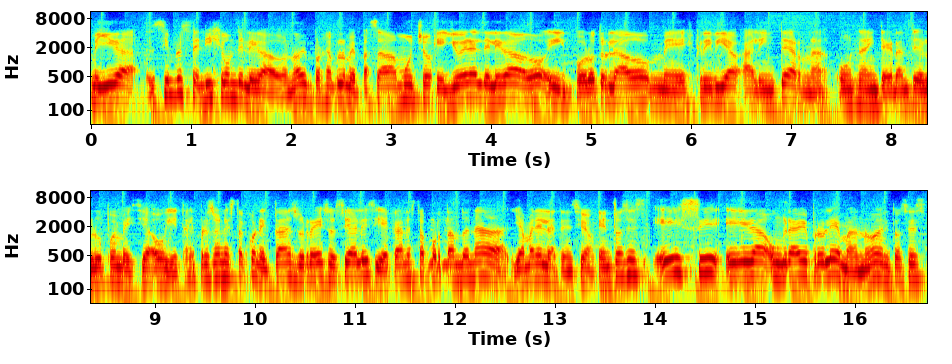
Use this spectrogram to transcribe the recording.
me llega, siempre se elige un delegado, ¿no? Y por ejemplo me pasaba mucho que yo era el delegado y por otro lado me escribía a la interna una integrante del grupo y me decía, oye, tal persona está conectada en sus redes sociales y acá no está aportando nada, llámale la atención. Entonces ese era un grave problema, ¿no? Entonces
